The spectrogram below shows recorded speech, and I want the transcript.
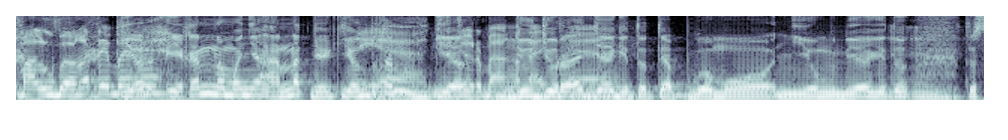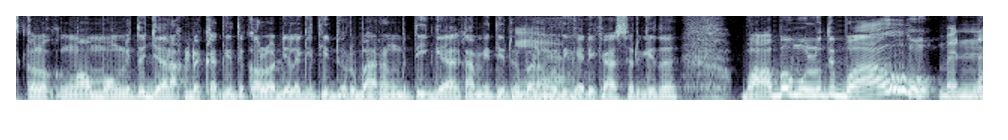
Malu banget ya. Kion ya kan namanya anak ya Kion tuh Iya, kan ya jujur banget jujur aja. aja. gitu tiap gua mau nyium dia gitu terus kalau ngomong itu jarak dekat gitu kalau dia lagi tidur bareng bertiga kami tidur bareng Iya. bertiga di kasur gitu baba mulutnya bau Bener,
